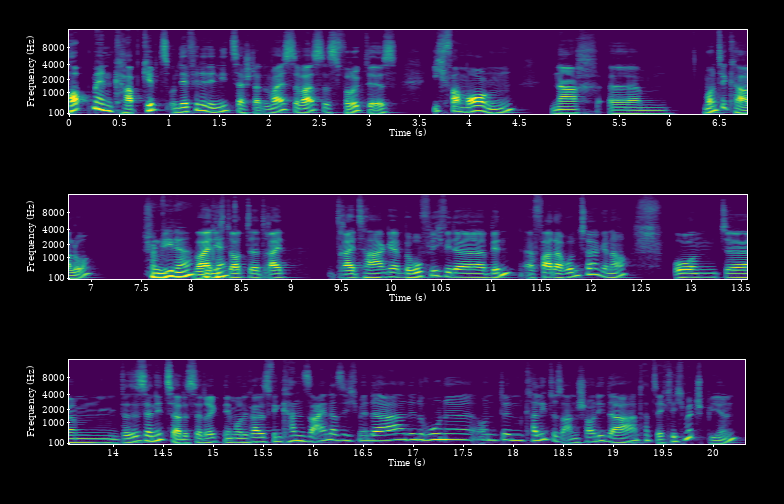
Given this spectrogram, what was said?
Hopman Cup gibt's und der findet in Nizza statt. Und weißt du was? Das Verrückte ist, ich fahre morgen nach ähm, Monte Carlo. Schon wieder? Weil okay. ich dort äh, drei, drei Tage beruflich wieder bin. Äh, fahre da runter, genau. Und ähm, das ist ja Nizza, das ist ja direkt neben Monte Carlo. Deswegen kann sein, dass ich mir da den Rune und den Kalitos anschaue, die da tatsächlich mitspielen.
